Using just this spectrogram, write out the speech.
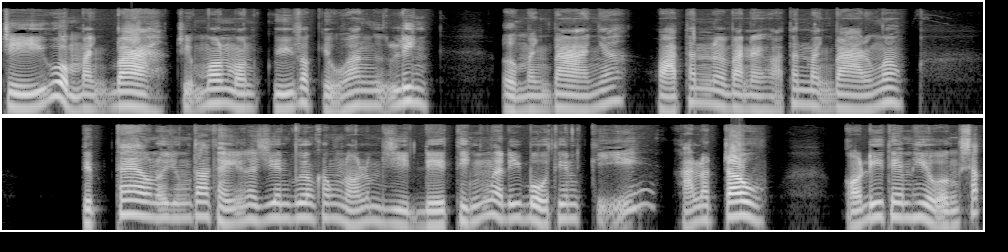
trí của mạnh bà triệu môn món quý và kiểu hoa ngự linh ở mạnh bà nhá. Hóa thân rồi bạn này hóa thân mạnh bà đúng không? Tiếp theo nữa chúng ta thấy là Diên Vương không nói làm gì đế thính là đi bổ thiên kỹ khá là trâu. Có đi thêm hiệu ứng sắc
